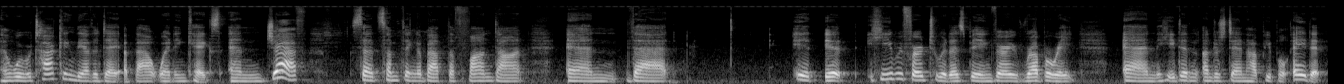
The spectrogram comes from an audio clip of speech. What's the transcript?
and we were talking the other day about wedding cakes, and Jeff said something about the fondant and that it, it he referred to it as being very rubbery and he didn't understand how people ate it.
